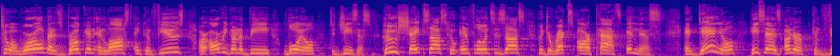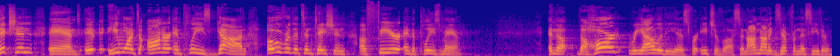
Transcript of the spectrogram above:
to a world that is broken and lost and confused? Or are we going to be loyal to Jesus? Who shapes us, who influences us, who directs our paths in this? And Daniel, he says, under conviction, and it, he wanted to honor and please God over the temptation of fear and to please man. And the, the hard reality is for each of us, and I'm not exempt from this either,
